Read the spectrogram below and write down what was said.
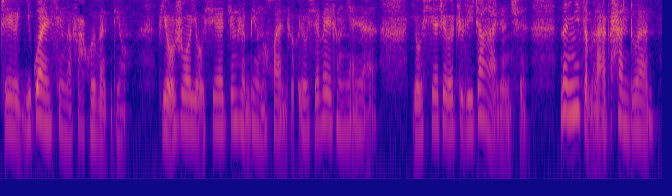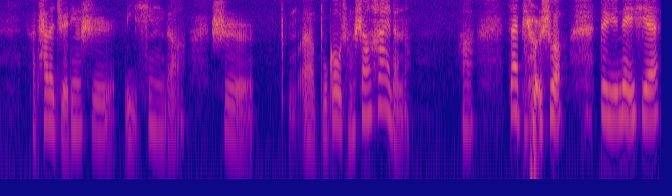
这个一贯性的发挥稳定。比如说，有些精神病的患者，有些未成年人，有些这个智力障碍人群，那你怎么来判断他的决定是理性的，是呃不构成伤害的呢？啊，再比如说，对于那些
